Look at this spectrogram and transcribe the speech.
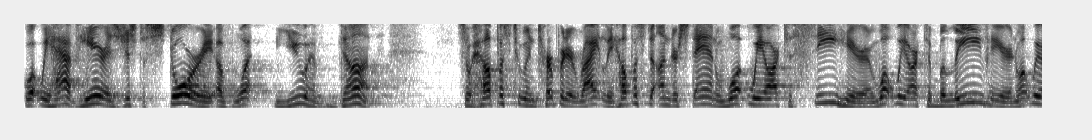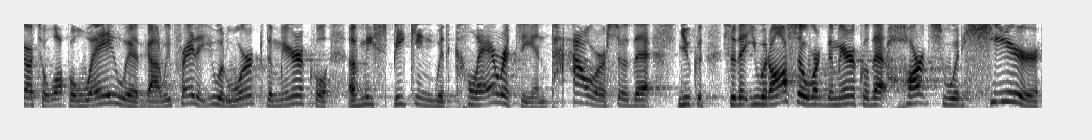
what we have here is just a story of what you have done. So help us to interpret it rightly. Help us to understand what we are to see here and what we are to believe here and what we are to walk away with, God. We pray that you would work the miracle of me speaking with clarity and power so that you could so that you would also work the miracle that hearts would hear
